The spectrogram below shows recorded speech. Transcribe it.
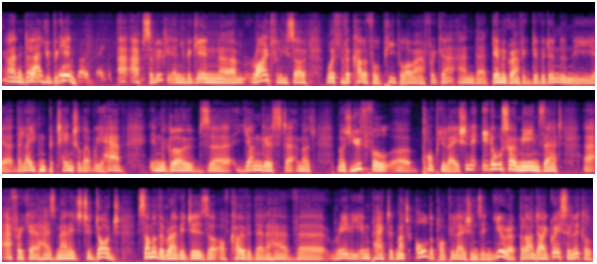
And uh, you begin uh, absolutely, and you begin um, rightfully so with the colourful people of Africa and that demographic dividend and the uh, the latent potential that we have in the globe's uh, youngest, uh, most most youthful uh, population. It, it, also means that Africa has managed to dodge some of the ravages of, of COVID that have really impacted much older populations in Europe. But I digress a little.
